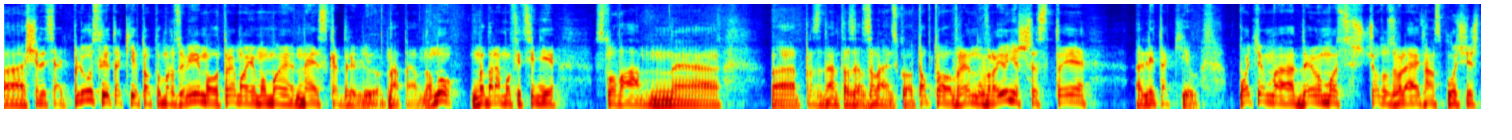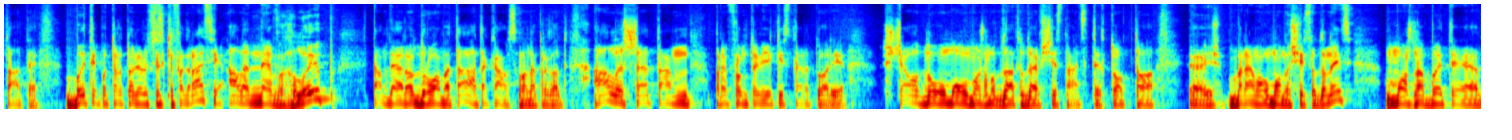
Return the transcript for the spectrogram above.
е, 60 плюс літаків, тобто ми розуміємо, отримуємо ми не ескадрилью, напевно. Ну, ми беремо офіційні слова е, е, президента Зеленського, тобто в район- в районі шести літаків. Потім е, дивимось, що дозволяють нам Сполучені Штати бити по території Російської Федерації, але не вглиб, там де аеродроми та Атакамсова, наприклад, а лише там прифронтові якісь території. Ще одну умову можемо додати до F-16. Тобто е, беремо умовно 6 одиниць, можна бити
